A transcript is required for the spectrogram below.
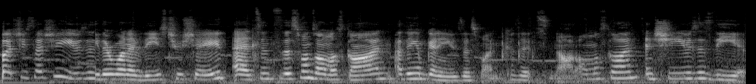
But she says she uses either one of these two shades, and since this one's almost gone, I think I'm gonna use this one because it's not almost gone. And she uses the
